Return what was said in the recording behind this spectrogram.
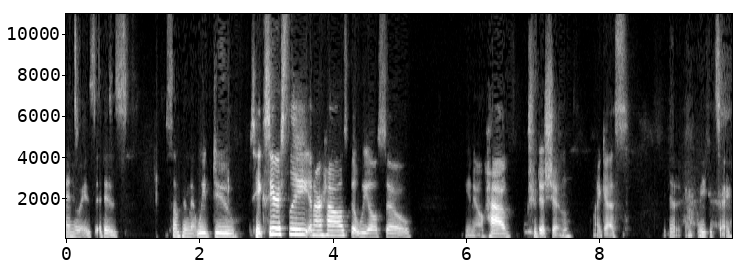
anyways it is something that we do take seriously in our house but we also you know have tradition i guess you could say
